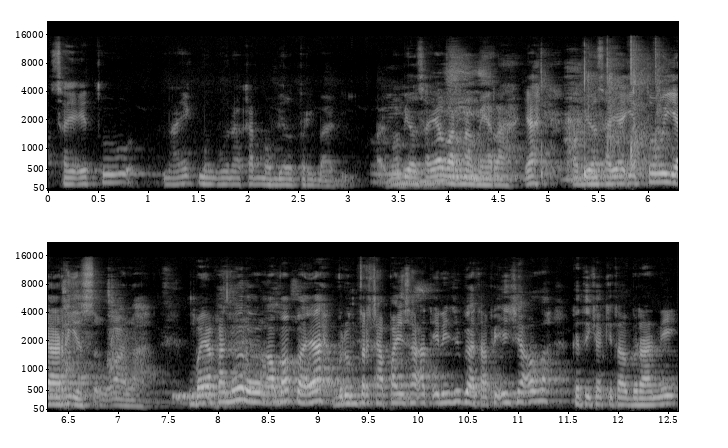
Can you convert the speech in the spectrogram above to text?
saya itu naik menggunakan mobil pribadi mobil saya warna merah ya mobil saya itu Yaris walah membayangkan dulu nggak apa-apa ya belum tercapai saat ini juga tapi insya Allah ketika kita berani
